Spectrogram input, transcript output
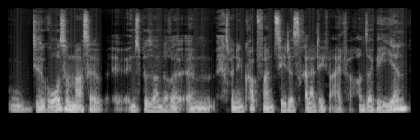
diese große Masse äh, insbesondere ähm, erstmal den Kopf anzieht, ist relativ einfach. Unser Gehirn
